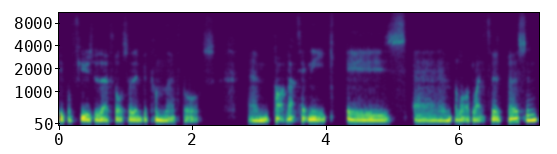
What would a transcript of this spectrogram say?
people fuse with their thoughts so they become their thoughts um, part of that technique is um, a lot of like third person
